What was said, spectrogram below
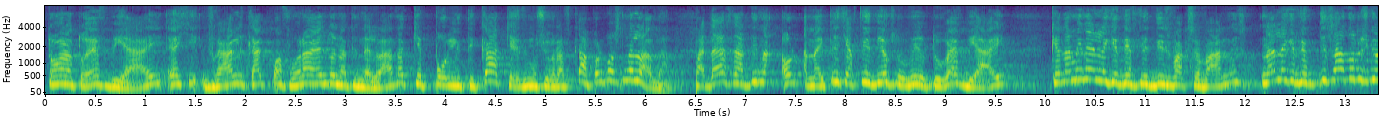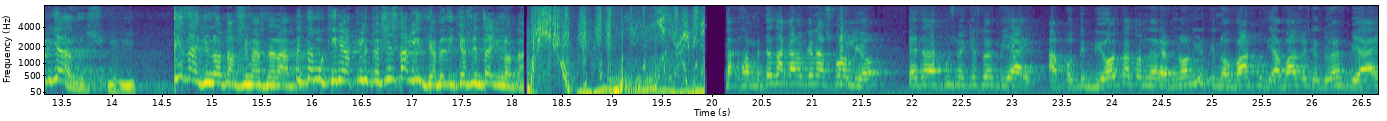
Τώρα το FBI έχει βγάλει κάτι που αφορά έντονα την Ελλάδα και πολιτικά και δημοσιογραφικά πρόπα στην Ελλάδα. Φαντάζεστε αντί να, να υπήρχε αυτή η δίωξη του, του FBI και να μην έλεγε διευθυντής Βαξεβάνης, να έλεγε διευθυντής Άδωνης Γεωργιάδης. Τι θα γινόταν σήμερα στην Ελλάδα, πείτε μου κυρία Κλήτο, εσείς τα αλήθεια, με δικαιοσύνη τι θα γινόταν; Θα, θα με να κάνω και ένα σχόλιο, έτσι να ακούσουμε και στο FBI. Από την ποιότητα των ερευνών για την ΟΒΑΤ που διαβάζω και του FBI,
